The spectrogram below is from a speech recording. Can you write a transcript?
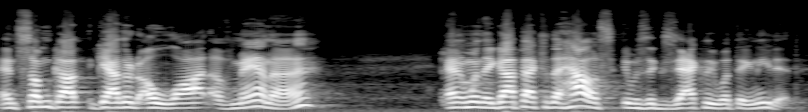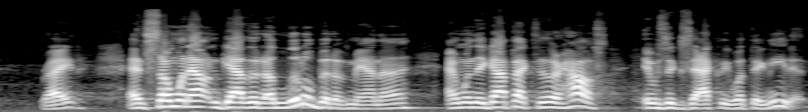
and some got, gathered a lot of manna and when they got back to the house, it was exactly what they needed, right? And some went out and gathered a little bit of manna, and when they got back to their house, it was exactly what they needed.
